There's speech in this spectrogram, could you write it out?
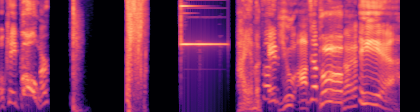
Okay, boom! I am a you are the here.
